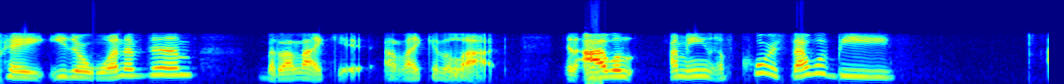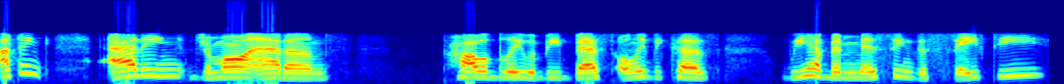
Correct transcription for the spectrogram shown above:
pay either one of them but I like it. I like it a lot. And I will I mean, of course, that would be I think adding Jamal Adams probably would be best only because we have been missing the safety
